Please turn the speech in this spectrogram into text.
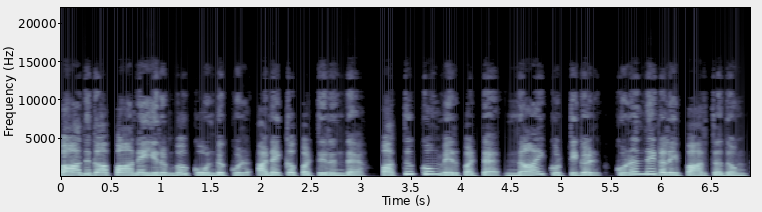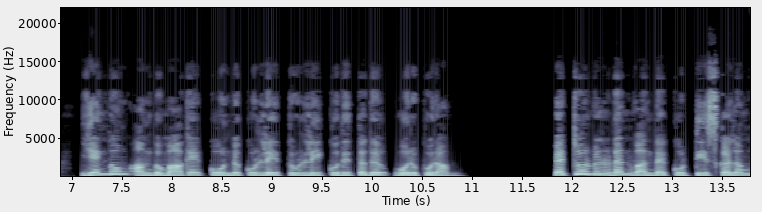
பாதுகாப்பான இரும்பு கூண்டுக்குள் அடைக்கப்பட்டிருந்த பத்துக்கும் மேற்பட்ட நாய்க்குட்டிகள் குழந்தைகளை பார்த்ததும் எங்கும் அங்குமாக கூண்டுக்குள்ளே துள்ளி குதித்தது ஒரு புறம். பெற்றோர்களுடன் வந்த குட்டீஸ்களும்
